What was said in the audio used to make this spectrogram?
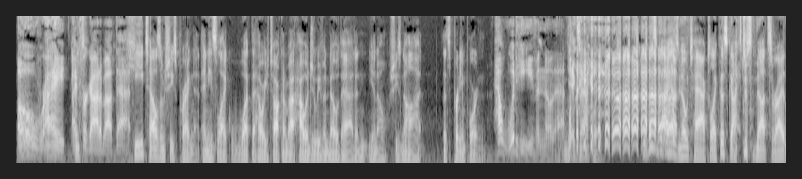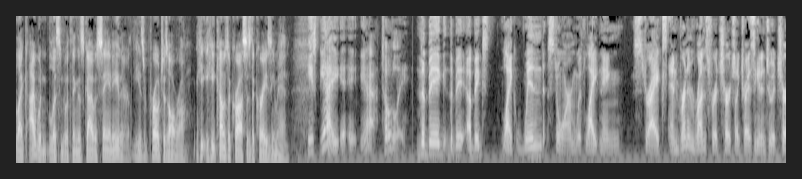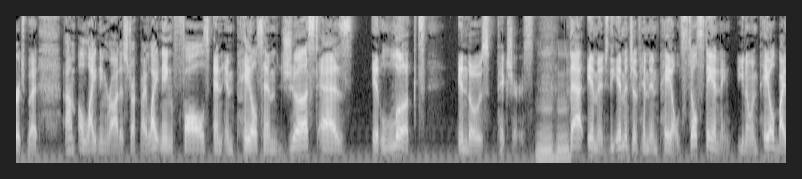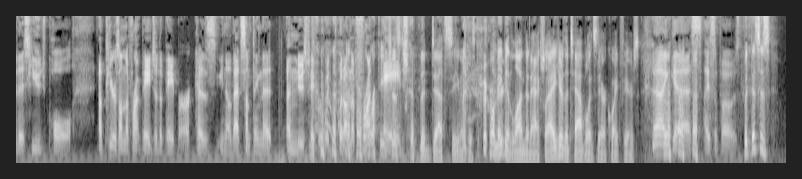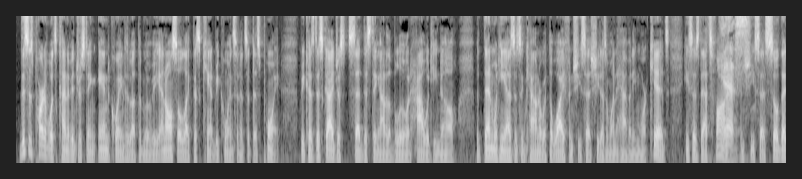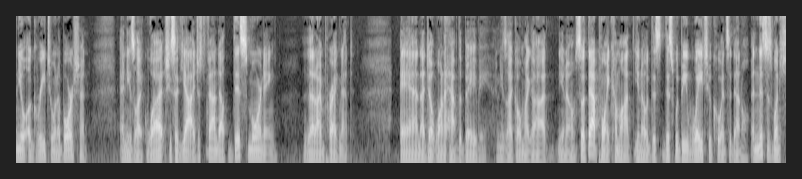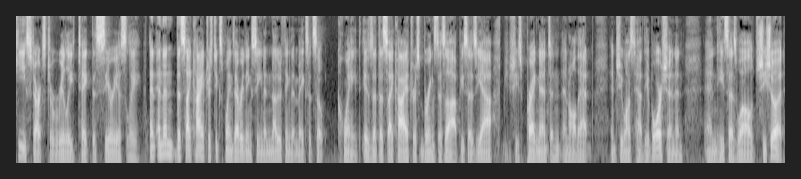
Oh, right. I forgot about that. He tells him she's pregnant, and he's like, "What the hell are you talking about? How would you even know that?" And you know, she's not. That's pretty important. How would he even know that? Yeah, exactly. Well, this guy has no tact. Like this guy's just nuts, right? Like I wouldn't listen to a thing this guy was saying either. His approach is all wrong. He he comes across as the crazy man. He's yeah, yeah, totally. The big, the big, a big like wind storm with lightning strikes, and Brennan runs for a church, like tries to get into a church, but um, a lightning rod is struck by lightning, falls, and impales him just as it looked in those pictures. Mm-hmm. That image, the image of him impaled, still standing, you know, impaled by this huge pole, appears on the front page of the paper because you know that's something that a newspaper would put on the front Right, page. the death scene of this. Well, maybe in London actually. I hear the tabloids there are quite fierce. I guess, I suppose. But this is this is part of what's kind of interesting and quaint about the movie, and also like this can't be coincidence at this point because this guy just said this thing out of the blue, and how would he know? But then when he has this encounter with the wife, and she says she doesn't want to have any more kids, he says that's fine, Yes. and she says so then you'll agree to an abortion, and he's like what? She said yeah, I just found out this morning that I'm pregnant and I don't want to have the baby. And he's like, "Oh my god," you know. So at that point, come on, you know, this this would be way too coincidental. And this is when he starts to really take this seriously. And and then the psychiatrist explains everything scene. Another thing that makes it so quaint is that the psychiatrist brings this up. He says, "Yeah, she's pregnant and and all that and she wants to have the abortion." And and he says, "Well, she should."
